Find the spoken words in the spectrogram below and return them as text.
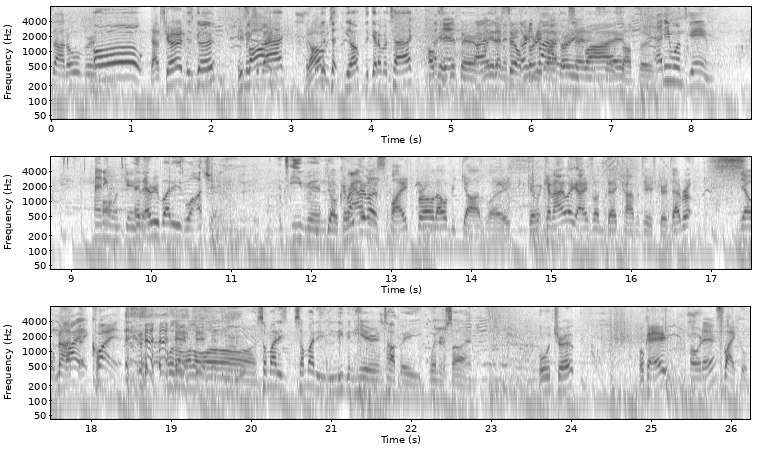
It's not over. Oh, That's good. it's good. He He's makes it fine. back. Yup. Yup, the, yup, the get up attack. Okay, it. good fair. All right, Wait a minute. still 35 35. 35. something. Anyone's game. Anyone's oh, game. And everybody's watching. It's even. Yo, can we get a spike, bro? That would be godlike. Can, we- can I like eyes on dead commentator skirt that, bro? Yo, Nah, quiet, quiet. hold on, hold on, hold on, hold on. Somebody's somebody's leaving here in top eight, winner side. Full trip. Okay, Over there. spike him.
